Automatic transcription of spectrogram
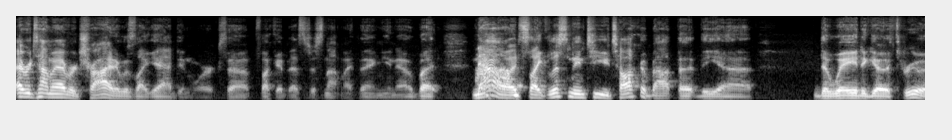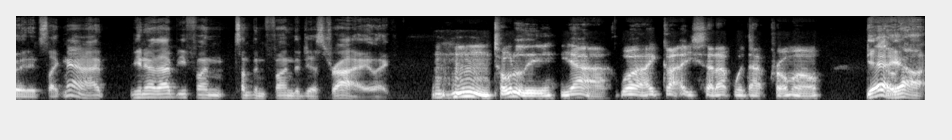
every time I ever tried, it was like, yeah, it didn't work. So fuck it, that's just not my thing, you know. But now uh, it's like listening to you talk about the the uh, the way to go through it. It's like, man, I you know that'd be fun, something fun to just try, like. Mm-hmm, totally. Yeah. Well, I got you set up with that promo yeah, so, yeah,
